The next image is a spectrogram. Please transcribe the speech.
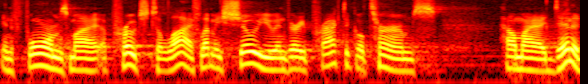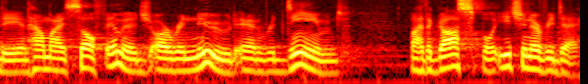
informs my approach to life. Let me show you in very practical terms how my identity and how my self image are renewed and redeemed by the gospel each and every day.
